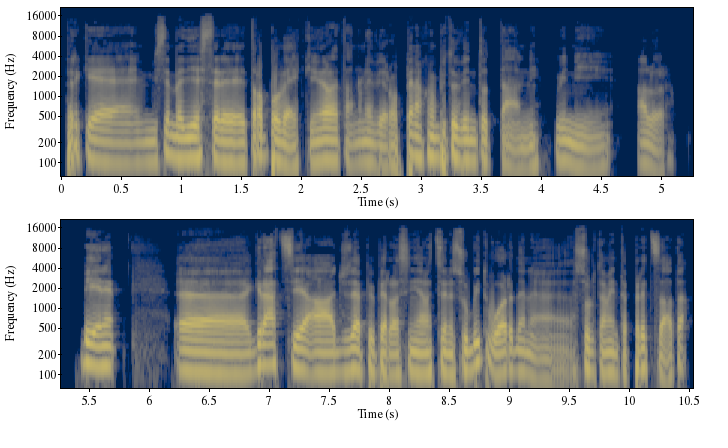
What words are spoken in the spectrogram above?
Perché mi sembra di essere troppo vecchio. In realtà non è vero. Ho appena compiuto 28 anni. Quindi, allora. Bene. Eh, grazie a Giuseppe per la segnalazione su Bitwarden, assolutamente apprezzata.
